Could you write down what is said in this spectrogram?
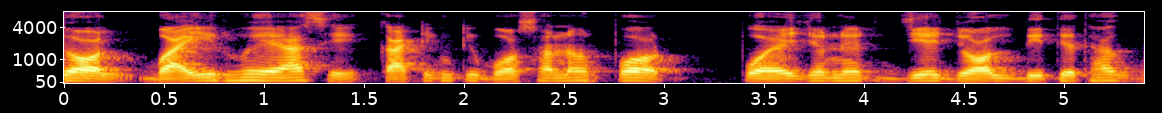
জল বাইর হয়ে আসে কাটিংটি বসানোর পর প্রয়োজনের যে জল দিতে থাকব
